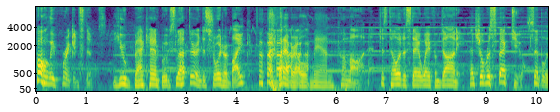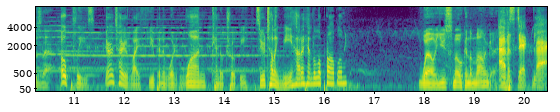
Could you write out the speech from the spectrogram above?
Holy freaking Skittles. You backhand boob slapped her and destroyed her bike? Whatever, old man. Come on. Just tell her to stay away from Donnie, and she'll respect you. Simple as that. Oh, please. Your entire life, you've been awarded one kendo trophy, so you're telling me how to handle a problem? Well, you smoke in the manga. I have a stick. Blah.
